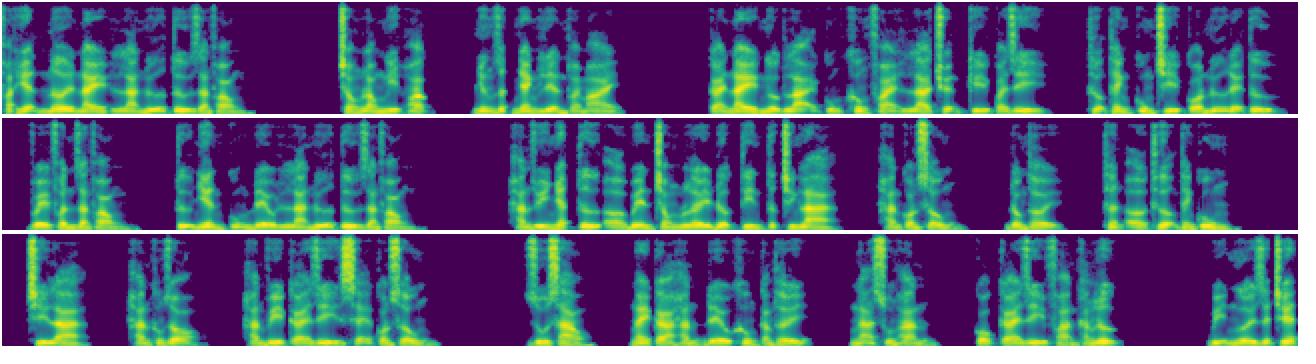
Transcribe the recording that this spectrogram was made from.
phát hiện nơi này là nữ tử gian phòng. Trong lòng nghi hoặc, nhưng rất nhanh liền thoải mái. Cái này ngược lại cũng không phải là chuyện kỳ quái gì, thượng thanh cung chỉ có nữ đệ tử, về phần gian phòng, tự nhiên cũng đều là nữ tử gian phòng. Hắn duy nhất từ ở bên trong lấy được tin tức chính là, hắn còn sống, đồng thời, thân ở thượng thanh cung. Chỉ là, hắn không rõ, hắn vì cái gì sẽ còn sống. Dù sao, ngay cả hắn đều không cảm thấy, ngã xuống hắn có cái gì phản kháng lực? Bị người giết chết,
